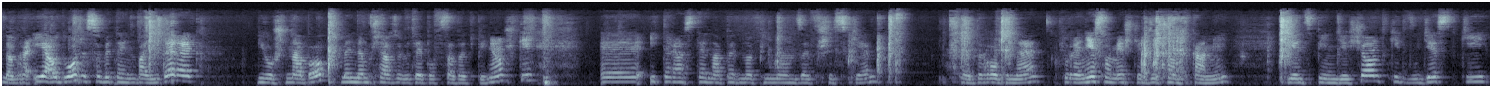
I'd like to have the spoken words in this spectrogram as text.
dobra. I ja odłożę sobie ten binderek już na bok. Będę musiała sobie tutaj powsadzać pieniążki. E, I teraz te na pewno pieniądze wszystkie. te drobne, które nie są jeszcze dziesiątkami, więc pięćdziesiątki, dwudziestki,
